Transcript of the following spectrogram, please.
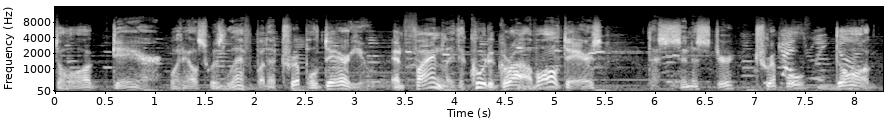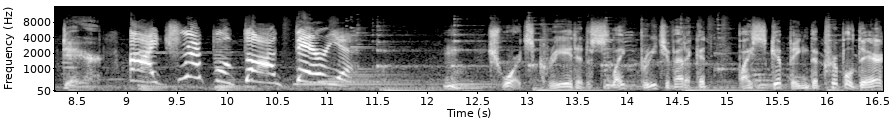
dog dare. What else was left but a triple dare you? And finally, the coup de grace of all dares, the sinister triple really good. dog dare. I triple dog dare you. Hmm. Schwartz created a slight breach of etiquette by skipping the triple dare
